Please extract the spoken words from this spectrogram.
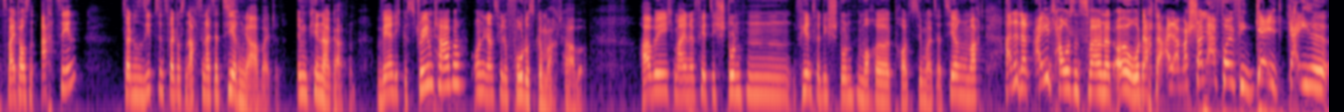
2018, 2017, 2018 als Erzieherin gearbeitet. Im Kindergarten. Während ich gestreamt habe und ganz viele Fotos gemacht habe habe ich meine 40 Stunden, 24 Stunden Woche trotzdem als Erzieherin gemacht. Hatte dann 1200 Euro, dachte, Alter, Maschallah, voll viel Geld, geil,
